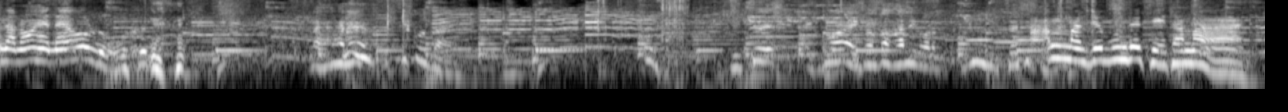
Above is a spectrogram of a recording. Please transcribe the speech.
জানো। হেনে সেটা নাই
